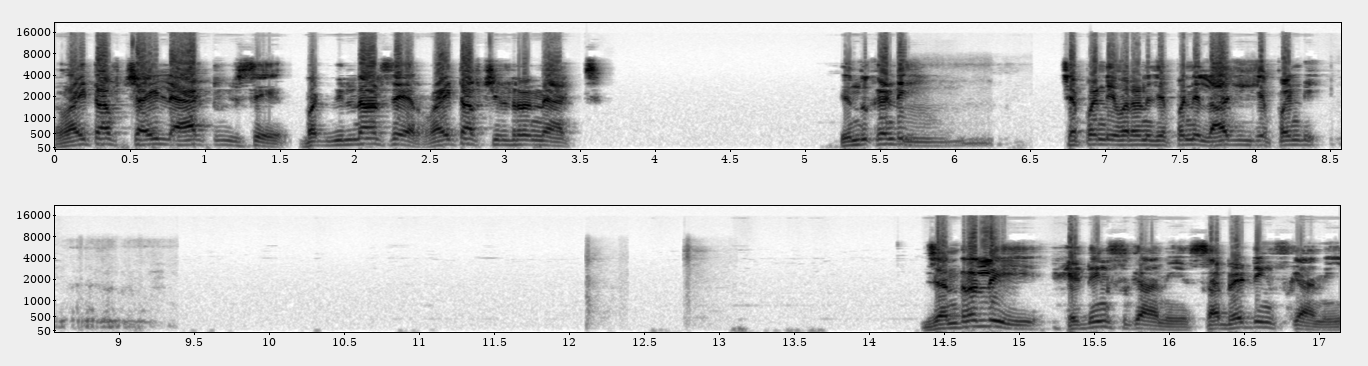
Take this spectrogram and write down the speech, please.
right of child act we say, but will not say right of children act. ఎందుకండి Mm. చెప్పండి ఎవరైనా చెప్పండి లాజిక్ చెప్పండి జనరల్లీ హెడ్డింగ్స్ కానీ సబ్ హెడ్డింగ్స్ కానీ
